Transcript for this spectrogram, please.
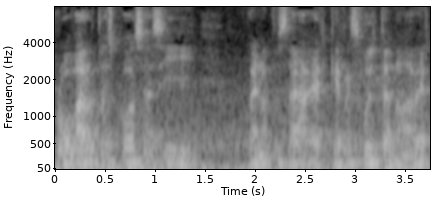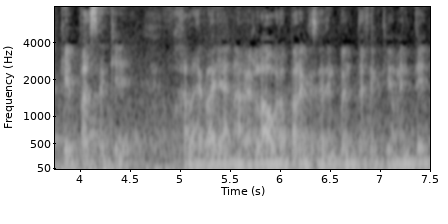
probar otras cosas y bueno, pues a ver qué resulta, ¿no? A ver qué pasa, que ojalá vayan a ver la obra para que se den cuenta efectivamente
